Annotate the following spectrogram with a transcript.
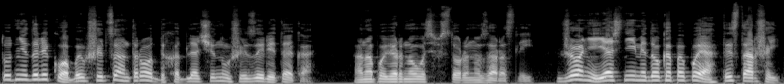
Тут недалеко, бывший центр отдыха для чинуш из Иритека». Она повернулась в сторону зарослей. «Джонни, я с ними до КПП. Ты старший.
